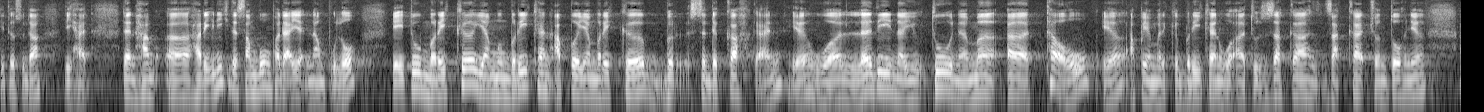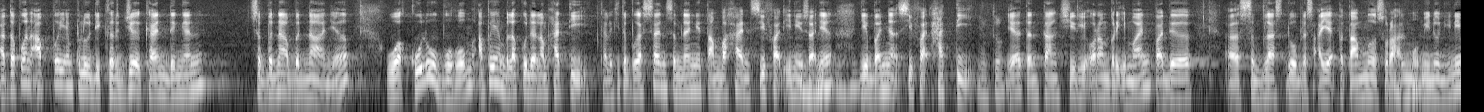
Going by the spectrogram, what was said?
kita sudah lihat dan uh, hari ini kita sambung pada ayat 60 iaitu mereka yang memberikan apa yang mereka bersedekahkan ya walladina yu'tuna ma atau ya apa yang mereka berikan wa atu zakah zakat contohnya ataupun apa yang perlu dikerjakan dengan sebenar-benarnya wa qulubuhum apa yang berlaku dalam hati. Kalau kita perasan sebenarnya tambahan sifat ini ustaz ya dia banyak sifat hati Betul. ya tentang ciri orang beriman. Pada uh, 11 12 ayat pertama surah al-mukminun ini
